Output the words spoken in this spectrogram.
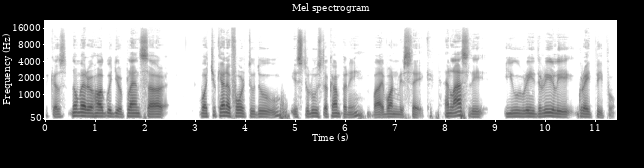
because no matter how good your plans are, what you can afford to do is to lose the company by one mistake. And lastly, you need really great people.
